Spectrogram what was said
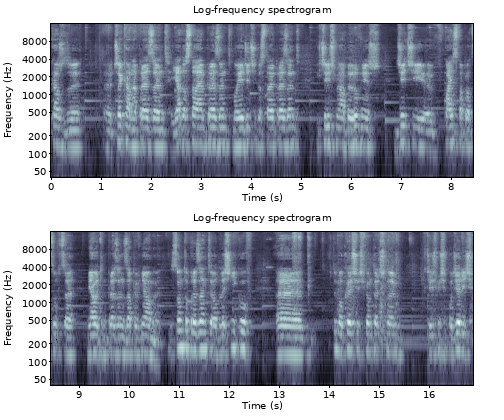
każdy e, czeka na prezent. Ja dostałem prezent, moje dzieci dostały prezent i chcieliśmy, aby również dzieci w Państwa placówce miały ten prezent zapewniony. Są to prezenty od leśników. E, W tym okresie świątecznym chcieliśmy się podzielić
